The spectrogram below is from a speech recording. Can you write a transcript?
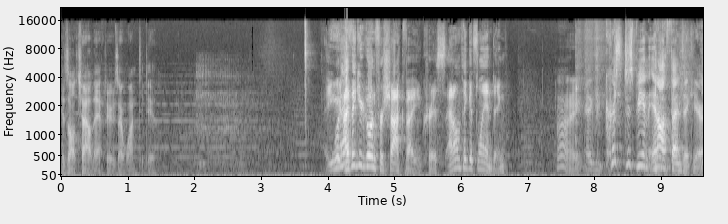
as all child actors are wont to do. You- What I think you're going for shock value, Chris. I don't think it's landing. All right. Chris just being inauthentic here. I,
